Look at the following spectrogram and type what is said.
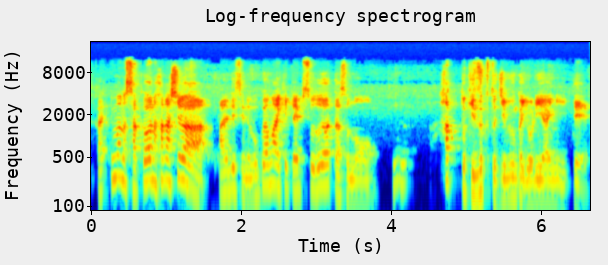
だから今の作話の話はあれですよね。僕が前聞いたエピソードだったらそのはっと気づくと自分が寄り合いにいて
